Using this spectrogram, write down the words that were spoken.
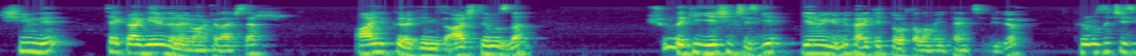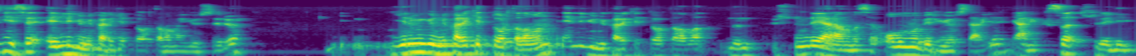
Şimdi tekrar geri dönelim arkadaşlar. Aylık grafiğimizi açtığımızda şuradaki yeşil çizgi 20 günlük hareketli ortalamayı temsil ediyor. Kırmızı çizgi ise 50 günlük hareketli ortalamayı gösteriyor. 20 günlük hareketli ortalamanın 50 günlük hareketli ortalamanın üstünde yer alması olumlu bir gösterge. Yani kısa süreli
